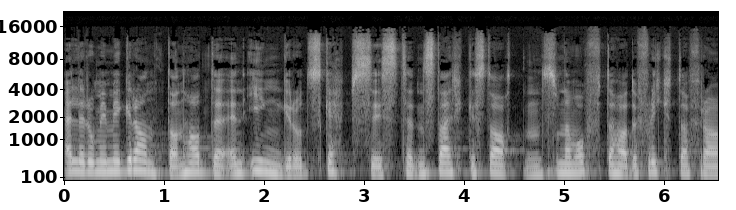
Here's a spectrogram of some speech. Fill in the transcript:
eller om immigrantene hadde en inngrodd skepsis til den sterke staten som de ofte hadde flykta fra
